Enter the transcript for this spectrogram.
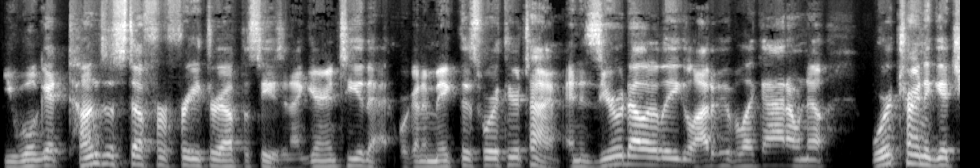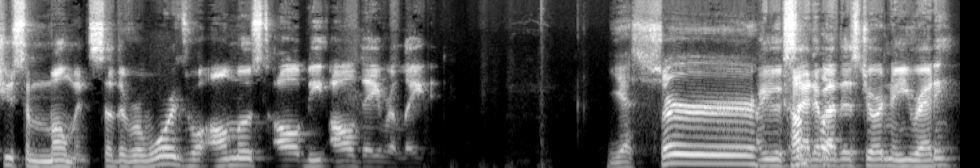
You will get tons of stuff for free throughout the season. I guarantee you that. We're going to make this worth your time. And a zero dollar league, a lot of people like, I don't know. We're trying to get you some moments. So the rewards will almost all be all day related. Yes, sir. Are you excited about this, Jordan? Are you ready?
